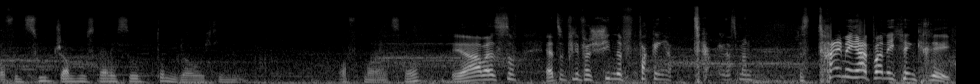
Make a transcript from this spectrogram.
Auf ihn zu jumpen ist gar nicht so dumm, glaube ich, oftmals, ne? Ja, aber so, er hat so viele verschiedene fucking Attacken, dass man das Timing einfach nicht hinkriegt.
